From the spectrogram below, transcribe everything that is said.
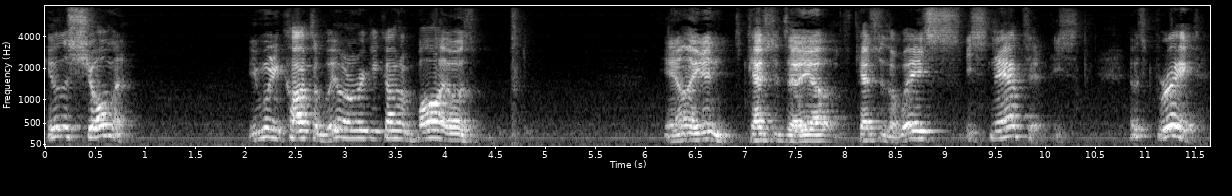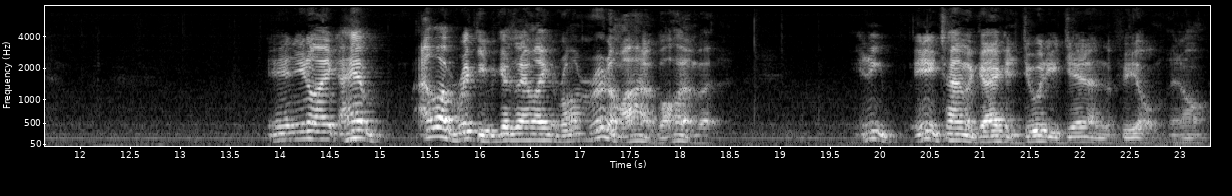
he was a showman. Even when he caught the even when Ricky caught the ball, it was you know he didn't catch it you uh, know, catch it the way he, he snapped it. He, it was great. And you know, I, I have I love Ricky because I like read a lot about him, but any any time a guy can do what he did on the field, you know,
